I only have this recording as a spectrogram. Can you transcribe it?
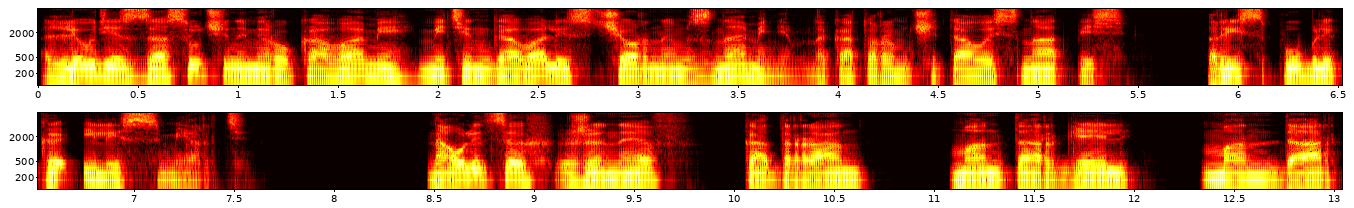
люди с засученными рукавами митинговали с черным знаменем, на котором читалась надпись «Республика или смерть». На улицах Женев, Кадран, Монтаргель, Мандар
